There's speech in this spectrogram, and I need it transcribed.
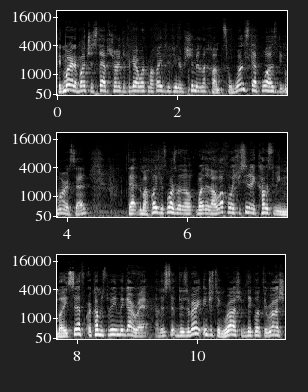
The Gemara had a bunch of steps trying to figure out what the machlekes between Rav Shimon and Lacham. So one step was the Gemara said that the machlekes was whether the halacha mesh Sinai comes to be Maisif or comes to be Megareya. And there's, there's a very interesting rush. If you take a look at the rush,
